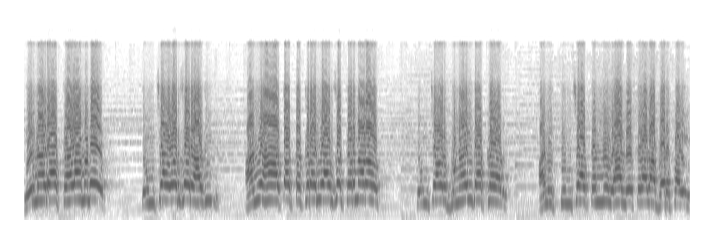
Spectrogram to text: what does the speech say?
येणाऱ्या काळामध्ये तुमच्यावर जर आधी आम्ही हा आता तक्रारी अर्ज करणार आहोत. तुमच्यावर गुन्हाही दाखल आणि तुमच्याकडनं या लेकराला भरपाई.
